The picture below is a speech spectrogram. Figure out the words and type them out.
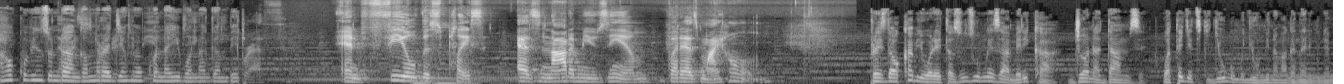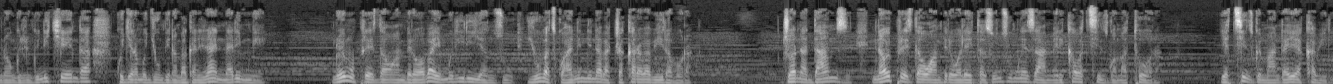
aho kuba inzu ndangamurage nk'uko nayibonaga mbere. And feel this place as not a museum but as my home. perezida wa kabiri wa leta zunze ubumwe za amerika john adams wategetse iki gihugu mu gihumbi na magana arindwi na mirongo irindwi n'icyenda kugera mu gihumbi na magana inani na rimwe. Niwe mu perezida wa mbere wabaye muri iriya nzu yubatswe ahanini n'abacakara b'abirabura. John adams ni nawe perezida wa mbere wa leta zunze ubumwe za amerika watsinzwe amatora. Yatsinzwe manda ye ya kabiri.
